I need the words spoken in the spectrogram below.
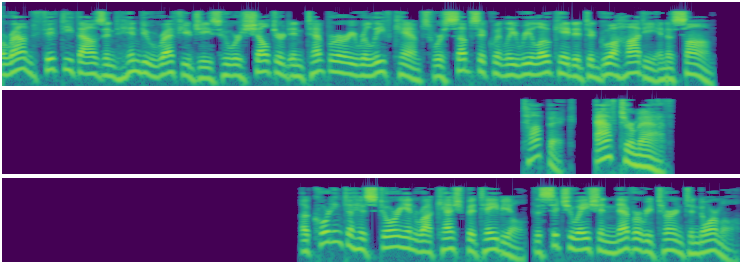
Around 50,000 Hindu refugees who were sheltered in temporary relief camps were subsequently relocated to Guwahati in Assam. Aftermath According to historian Rakesh Batabyal, the situation never returned to normal.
